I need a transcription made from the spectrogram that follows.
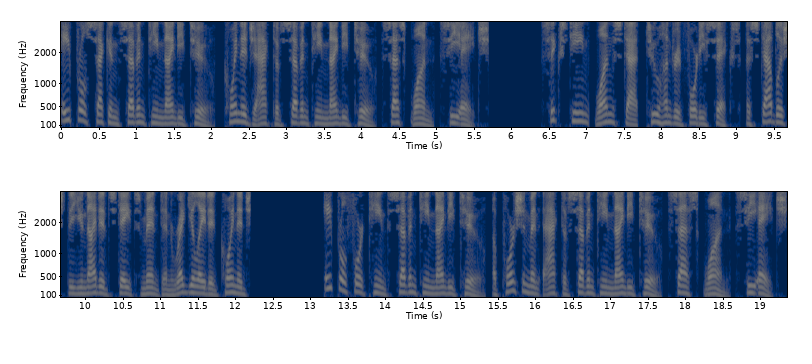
April 2, 1792, Coinage Act of 1792, Sess. 1, ch. 16, 1 Stat. 246, established the United States Mint and regulated coinage April 14, 1792, Apportionment Act of 1792, Sess. 1, ch.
